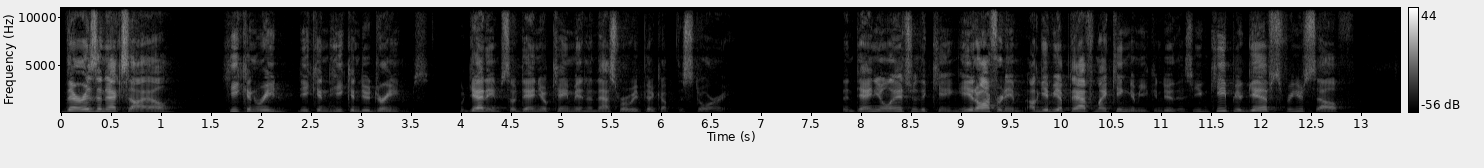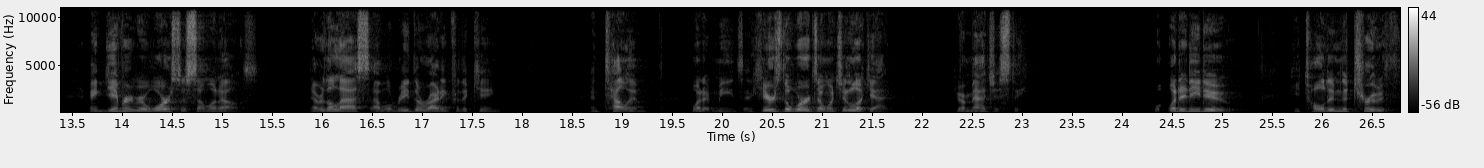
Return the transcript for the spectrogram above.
There is an exile. He can read, he can, he can do dreams. We'll get him. So Daniel came in, and that's where we pick up the story. Then Daniel answered the king. He had offered him, I'll give you up to half of my kingdom. You can do this. You can keep your gifts for yourself and give your rewards to someone else. Nevertheless, I will read the writing for the king and tell him what it means. And here's the words I want you to look at Your Majesty. What did he do? He told him the truth,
